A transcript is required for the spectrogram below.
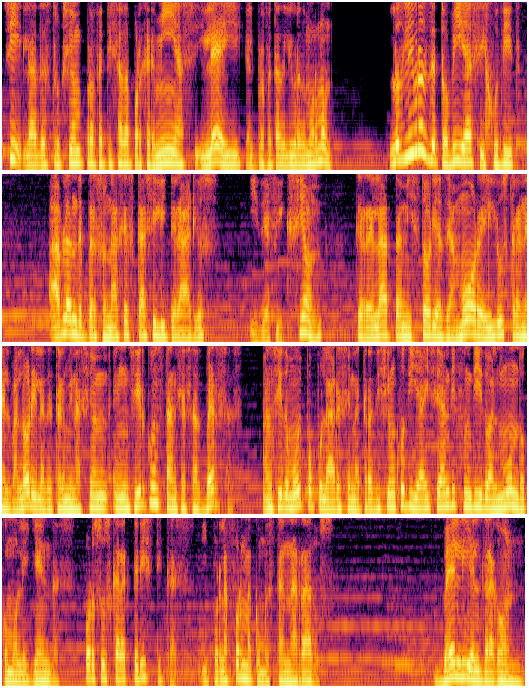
Sí, la destrucción profetizada por Jeremías y Ley, el profeta del libro de Mormón. Los libros de Tobías y Judith hablan de personajes casi literarios y de ficción que relatan historias de amor e ilustran el valor y la determinación en circunstancias adversas han sido muy populares en la tradición judía y se han difundido al mundo como leyendas, por sus características y por la forma como están narrados. Bel y el dragón,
